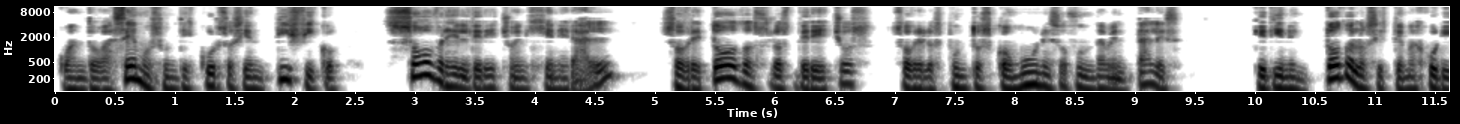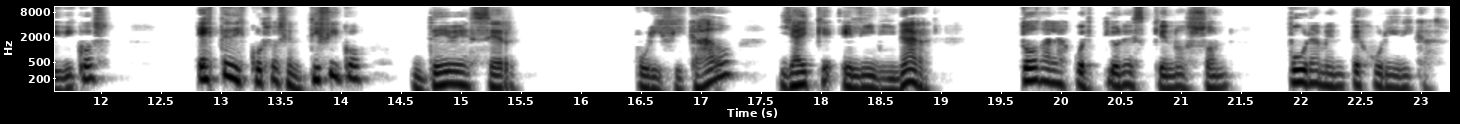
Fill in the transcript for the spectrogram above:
cuando hacemos un discurso científico sobre el derecho en general, sobre todos los derechos, sobre los puntos comunes o fundamentales que tienen todos los sistemas jurídicos, este discurso científico debe ser purificado y hay que eliminar todas las cuestiones que no son puramente jurídicas.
